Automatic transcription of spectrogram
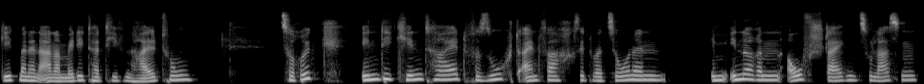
geht man in einer meditativen Haltung zurück in die Kindheit, versucht einfach Situationen im Inneren aufsteigen zu lassen,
